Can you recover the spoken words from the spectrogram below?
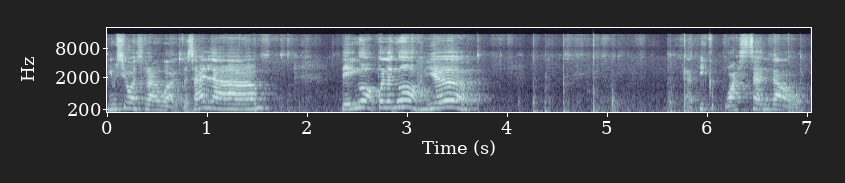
Ini mesti orang Sarawak ke? Salam. Tengok apa lengoh, ya. Yeah. Tapi kepuasan tau.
